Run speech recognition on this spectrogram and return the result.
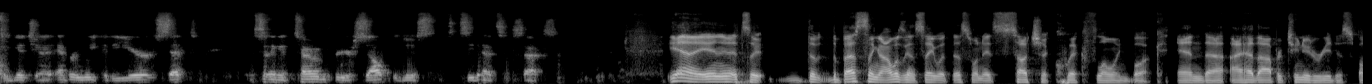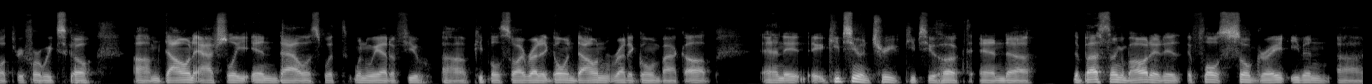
To get you every week of the year set, setting a tone for yourself to just see that success. Yeah, and it's a the the best thing I was going to say with this one. It's such a quick flowing book, and uh, I had the opportunity to read this about three four weeks ago, um, down actually in Dallas with when we had a few uh, people. So I read it going down, read it going back up, and it it keeps you intrigued, keeps you hooked, and uh, the best thing about it is it flows so great. Even uh,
